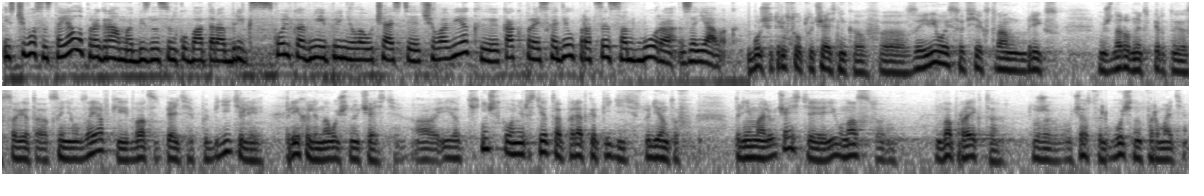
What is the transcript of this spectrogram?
Из чего состояла программа бизнес-инкубатора БРИКС? Сколько в ней приняло участие человек и как происходил процесс отбора заявок? Больше 300 участников э, заявилось со всех стран БРИКС. Международный экспертный совет оценил заявки, и 25 победителей приехали на очное участие. А, и от технического университета порядка 50 студентов принимали участие, и у нас два проекта тоже участвовали в очном формате.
